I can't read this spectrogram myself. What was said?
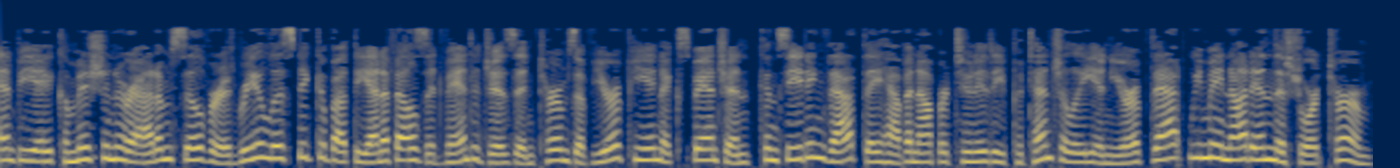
NBA Commissioner Adam Silver is realistic about the NFL's advantages in terms of European expansion, conceding that they have an opportunity potentially in Europe that we may not in the short term.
